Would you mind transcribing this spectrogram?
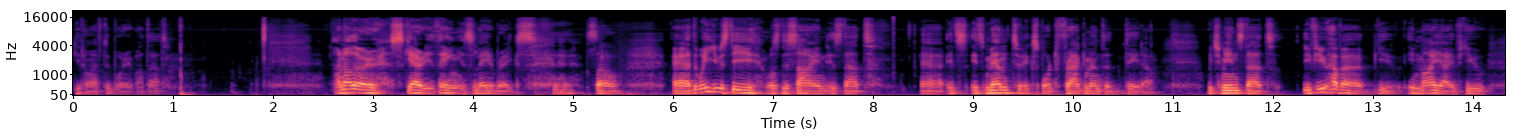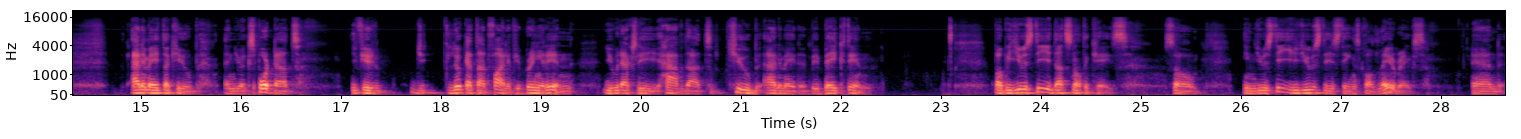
you don't have to worry about that. Another scary thing is layer breaks. so uh, the way USD was designed is that uh, it's it's meant to export fragmented data, which means that if you have a you, in Maya, if you animate a cube and you export that, if you, you look at that file, if you bring it in, you would actually have that cube animated, be baked in. But with USD, that's not the case. So in USD, you use these things called layer breaks. And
